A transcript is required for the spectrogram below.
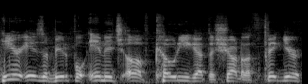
here is a beautiful image of Cody. You got the shot of the figure.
